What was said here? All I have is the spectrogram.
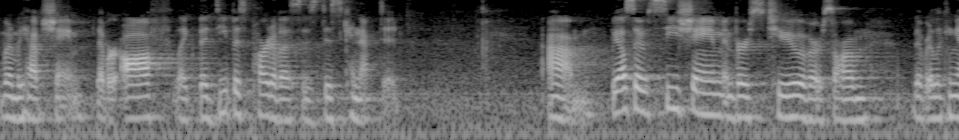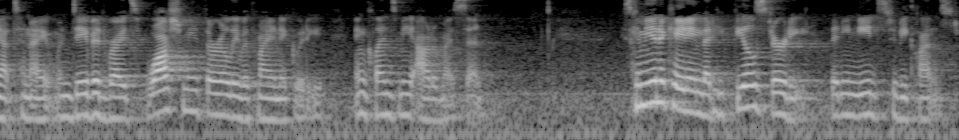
when we have shame, that we're off, like the deepest part of us is disconnected. Um, we also see shame in verse 2 of our psalm that we're looking at tonight when David writes, Wash me thoroughly with my iniquity and cleanse me out of my sin. He's communicating that he feels dirty, that he needs to be cleansed.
